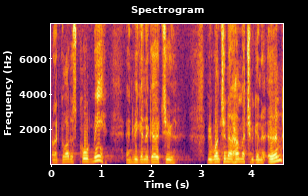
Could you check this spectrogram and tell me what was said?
Right, God has called me, and we're going to go to, we want to know how much we're going to earn.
